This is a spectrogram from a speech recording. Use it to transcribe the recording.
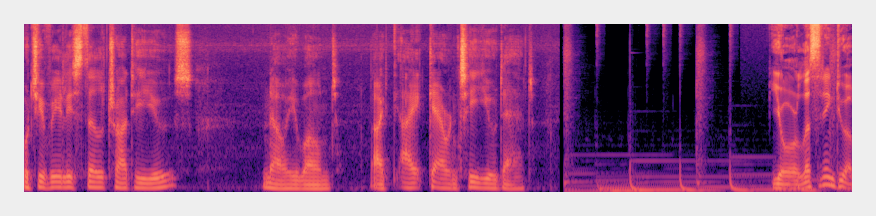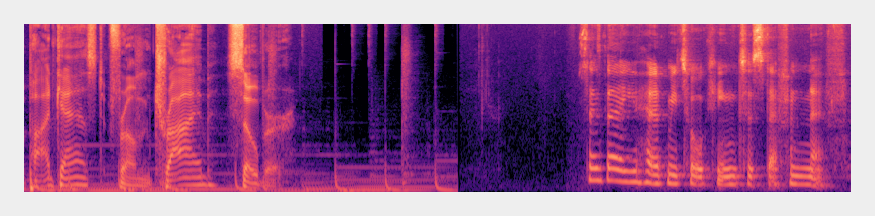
Would you really still try to use? No, you won't. I, I guarantee you that. You're listening to a podcast from Tribe Sober. So, there you heard me talking to Stefan Neff.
